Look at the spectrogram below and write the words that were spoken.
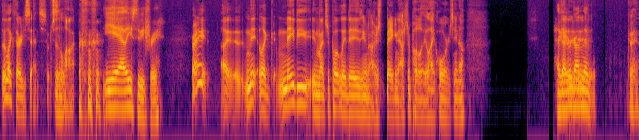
They're like 30 cents, which is a lot, Yeah, they used to be free. Right? I, may, like maybe in my Chipotle days, you know, I was just begging out Chipotle like whores, you know? Have That you ever gotten the? Go ahead.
